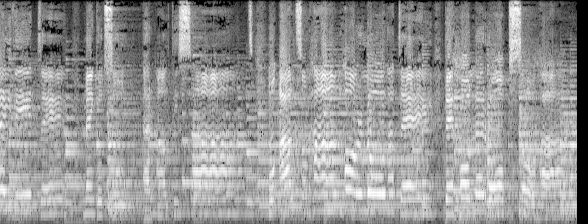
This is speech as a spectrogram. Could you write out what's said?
ej vet det men Guds ord är alltid sant. Och allt som han har lovat dig det håller också han.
